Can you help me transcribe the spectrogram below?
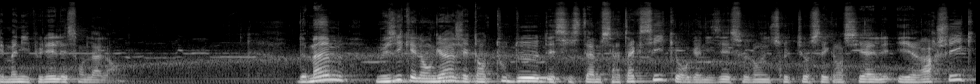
et manipuler les sons de la langue. De même, musique et langage étant tous deux des systèmes syntaxiques organisés selon une structure séquentielle hiérarchique,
